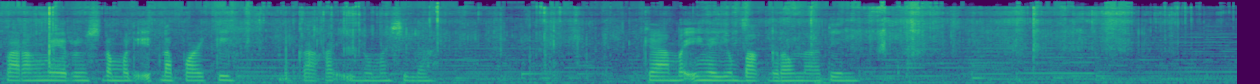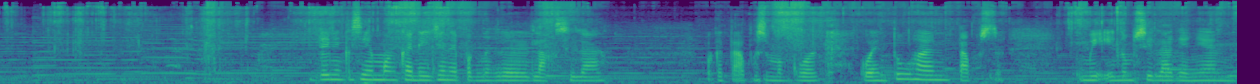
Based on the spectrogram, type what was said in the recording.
Parang meron silang maliit na party. Nagkakainuman sila. Kaya maingay yung background natin. Ganyan kasi yung mga Canadian eh, pag nagre-relax sila. Pagkatapos mag-work, kwentuhan, tapos umiinom sila ganyan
